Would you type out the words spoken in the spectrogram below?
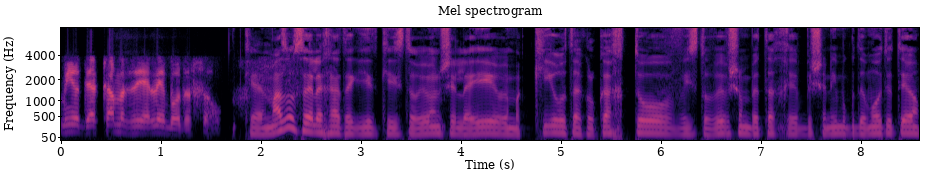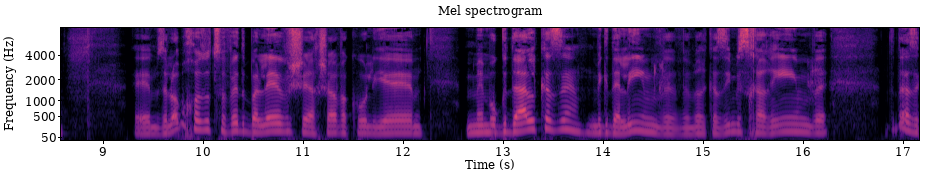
מי יודע כמה זה יעלה בעוד עשור. כן, מה זה עושה לך, תגיד, כהיסטוריון של העיר ומכיר אותה כל כך טוב, והסתובב שם בטח אה, בשנים מוקדמות? יותר. אמ, זה לא בכל זאת צובט בלב שעכשיו הכול יהיה ממוגדל כזה? מגדלים ומרכזים מסחריים, ואתה יודע, זה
